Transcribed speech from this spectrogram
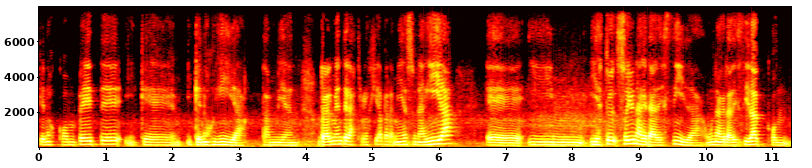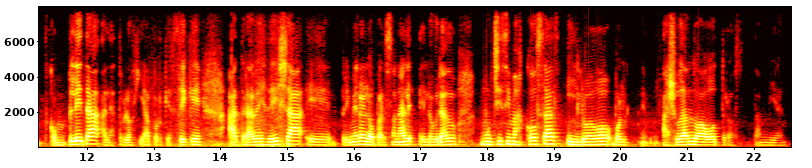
que nos compete y que, y que nos guía también. Realmente la astrología para mí es una guía eh, y, y estoy, soy una agradecida, una agradecida con- completa a la astrología porque sé que a través de ella, eh, primero en lo personal, he logrado muchísimas cosas y luego vol- ayudando a otros también.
